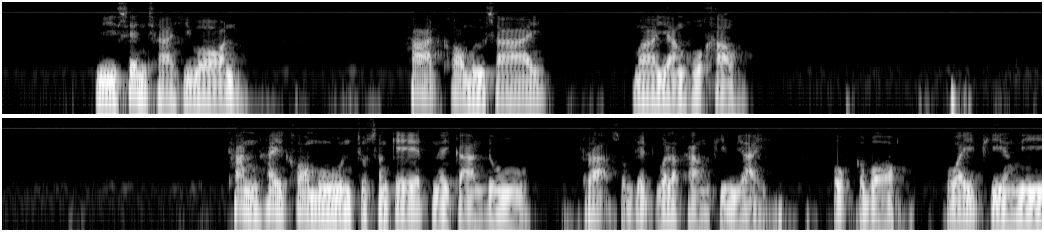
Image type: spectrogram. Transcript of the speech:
8. มีเส้นชายจีวร พาดข้อมือซ้าย มายังหัวเข่าท่านให้ข้อมูลจุดสังเกตในการดู พระสมเด็จวัดระฆังพิมพ์ใหญ่อกกระบอกไว้เพียงนี้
